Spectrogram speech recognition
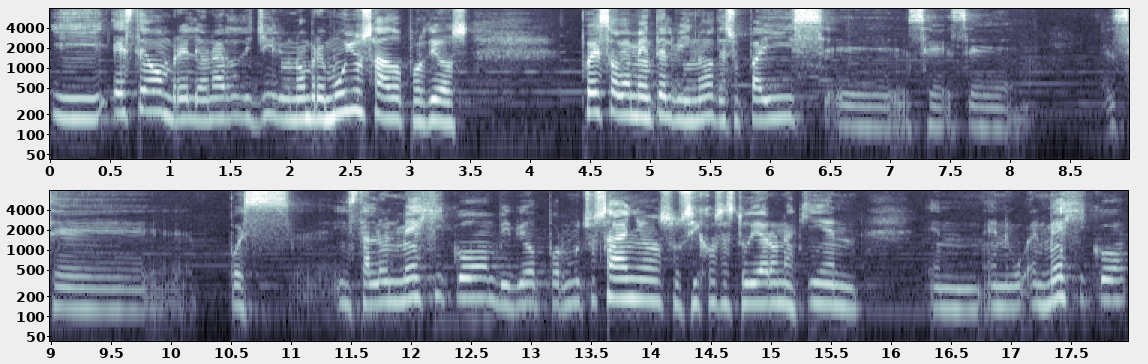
Y este hombre, Leonardo Di Gilio, un hombre muy usado por Dios, pues obviamente él vino de su país, eh, se, se, pues instaló en México, vivió por muchos años, sus hijos estudiaron aquí en, en, México,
